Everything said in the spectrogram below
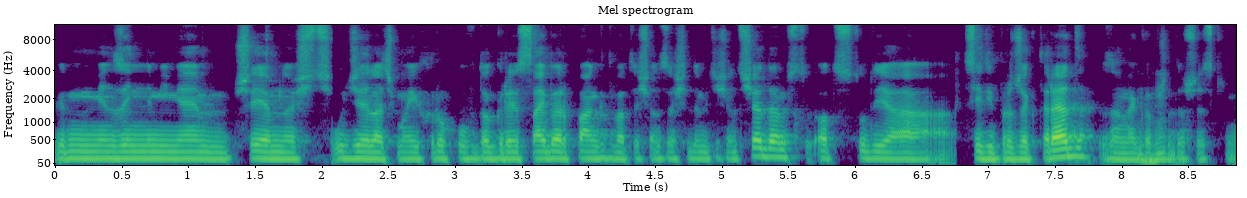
Między innymi miałem przyjemność udzielać moich ruchów do gry Cyberpunk 2077 stu- od studia CD Projekt Red, znanego Mhm. przede wszystkim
